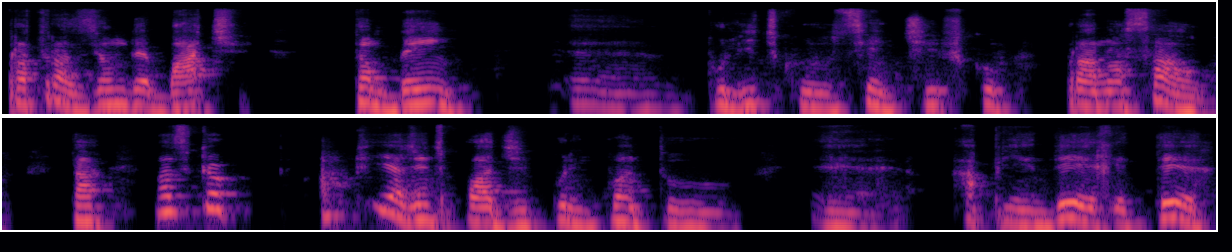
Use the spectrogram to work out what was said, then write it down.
para trazer um debate também é, político-científico para a nossa aula. Tá? Mas o que, eu, o que, a gente pode, por enquanto, é, apreender, reter,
